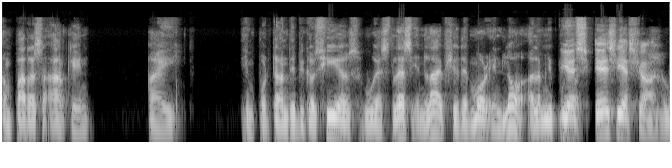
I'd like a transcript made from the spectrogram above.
ang para sa akin ay importante because he has, who has less in life should have more in law. Alam niyo po, Yes, yes, yes, Your Honor.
